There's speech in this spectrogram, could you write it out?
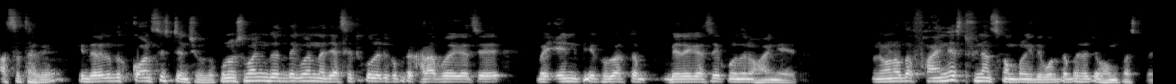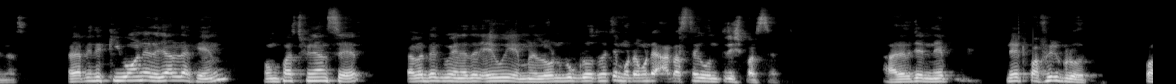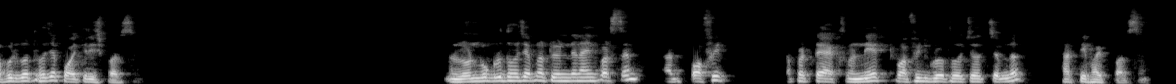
আসতে থাকে। কিন্তু এরা কিন্তু কনসিস্টেন্ট ছিল কোনো সময় কিন্তু দেখবেন না যে অ্যাসেট কোয়ালিটি খুব একটা খারাপ হয়ে গেছে বা এনপিএ খুব একটা বেড়ে গেছে, কোনোদিনও হয়নি এটা। মানে one of the finest finance কোম্পানিতে বলতে পারে হচ্ছে হোম ফার্স্ট ফিনান্স আর আপনি যদি কিউ ওয়ানের রেজাল্ট দেখেন হোম ফার্স্ট ফিনান্সের তাহলে দেখবেন এদের এউএম মানে লোন বুক গ্রোথ হচ্ছে মোটামুটি আঠাশ থেকে উনত্রিশ পার্সেন্ট আর এদের যে net net profit growth profit growth হচ্ছে পঁয়ত্রিশ পার্সেন্ট লোন বুক গ্রোথ হচ্ছে আপনার টোয়েন্টি নাইন পার্সেন্ট আর প্রফিট আপনার ট্যাক্স মানে নেট প্রফিট গ্রোথ হচ্ছে হচ্ছে আপনার থার্টি ফাইভ পার্সেন্ট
